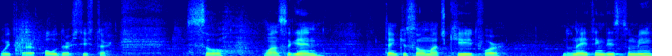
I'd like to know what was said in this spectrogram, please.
with her older sister. So once again thank you so much kid for donating this to me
